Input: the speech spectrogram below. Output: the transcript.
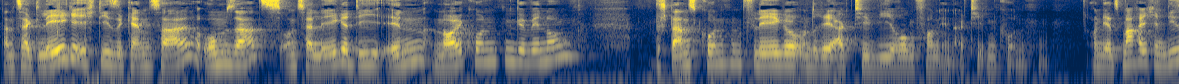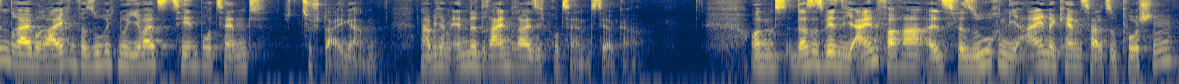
Dann zerlege ich diese Kennzahl, Umsatz, und zerlege die in Neukundengewinnung, Bestandskundenpflege und Reaktivierung von inaktiven Kunden. Und jetzt mache ich in diesen drei Bereichen, versuche ich nur jeweils 10 Prozent zu steigern. Dann habe ich am Ende 33 Prozent circa. Und das ist wesentlich einfacher, als versuchen, die eine Kennzahl zu pushen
